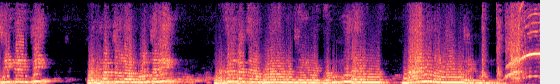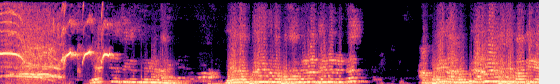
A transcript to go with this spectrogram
స్వీకరించి ప్రతిపక్షంలో కూర్చొని ప్రజల పక్షాన పోరాటం చేయగలిగే దమ్ము ధైర్యం ఉన్న నాయకుడు మన నాయకుడు సరిపోతుంది ఏ నాయకుడు ఏ తప్పు లేకుండా పదార్థంలో జైల్లో పెట్టా? ఆ పైన ఆ తప్పుని అనుభవించే పార్టీని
